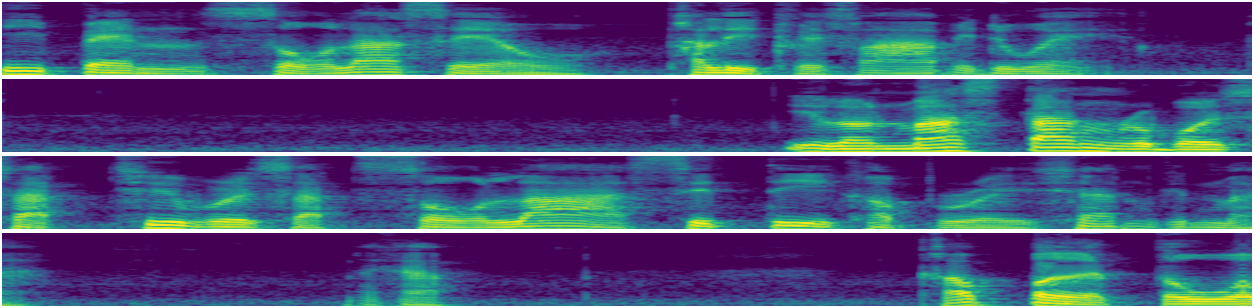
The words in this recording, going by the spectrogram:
ที่เป็นโซลาเซลล์ผลิตไฟฟ้าไปด้วยอีลอน มัสตั้งบริษัทชื่อบริษัท Solar City Corporation ขึ้นมา นะครับ เขาเปิดตัว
